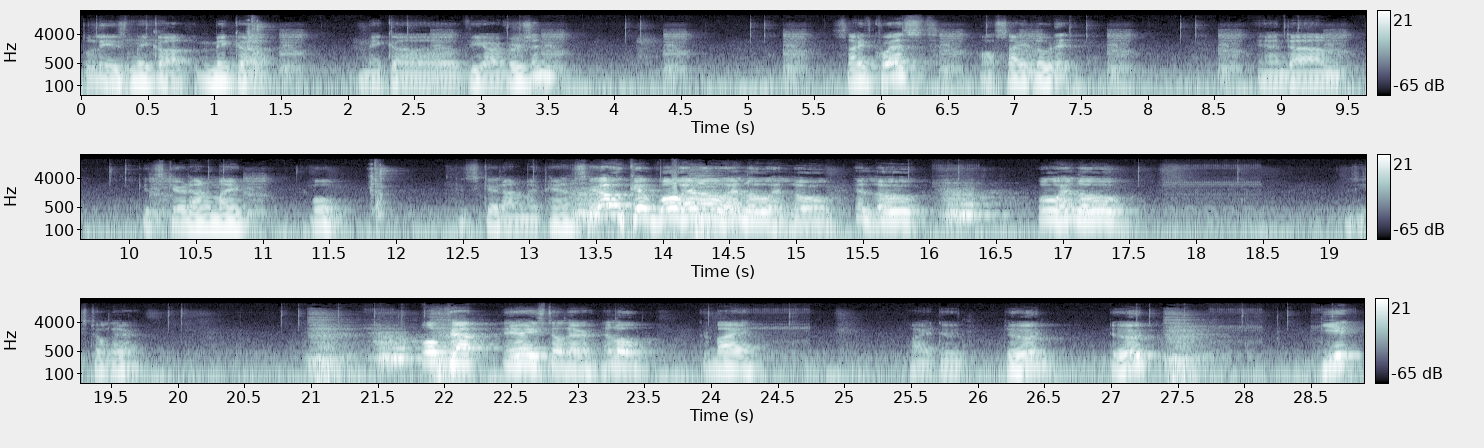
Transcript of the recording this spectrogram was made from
please make a make a make a VR version. SideQuest, I'll side load it. And um, get scared out of my Whoa. Get scared out of my pants. Oh, okay, whoa, hello, hello, hello, hello. Oh, hello. Is he still there? Oh, crap. Yeah, he's still there. Hello. Goodbye. Alright, dude. Dude. Dude. Get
